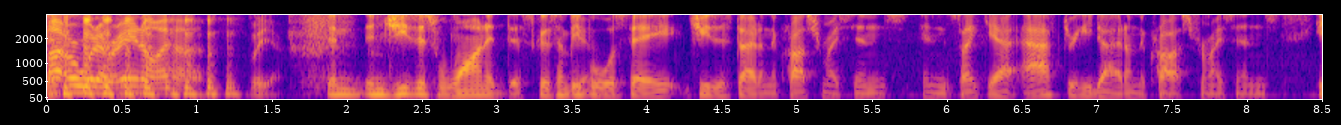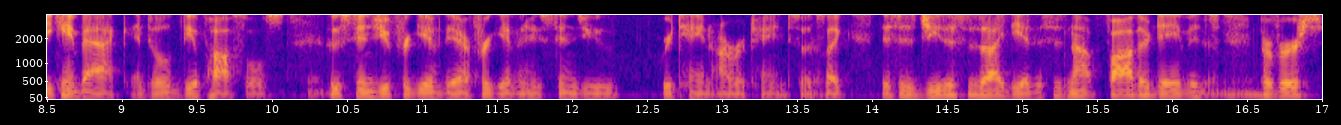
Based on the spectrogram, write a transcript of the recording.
uh, or whatever, you know. Uh, but yeah, And, and Jesus wanted this because some people will say Jesus died on the cross for my sins, and it's like, yeah, after he died on the cross for my sins, he came back and told the apostles, "Whose sins you forgive, they are forgiven; whose sins you retain are retained." So it's like this is Jesus's idea. This is not Father David's perverse,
